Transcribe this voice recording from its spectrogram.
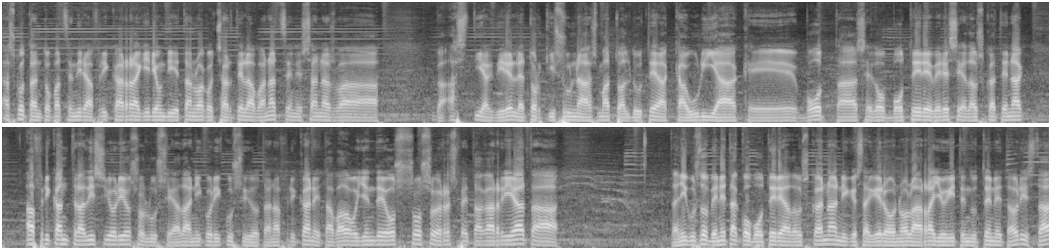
askotan topatzen dira Afrikarrak ire hundietan olako txartela banatzen, esanaz, ba, ba, astiak direla, etorkizuna asmatu aldutea, kauriak, e, botas edo botere berezea dauzkatenak, Afrikan tradizio hori oso luzea da, nik hori ikusi dutan Afrikan, eta badago jende oso oso errespetagarria, eta eta nik uste benetako boterea dauzkana, nik ez da gero nola arraio egiten duten eta hori, ez da,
